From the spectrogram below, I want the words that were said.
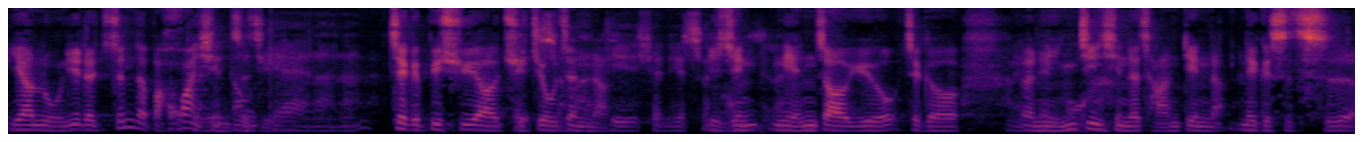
要努力的，真的把唤醒自己。这个必须要去纠正了，已经连遭于这个呃宁静性的禅定了，那个是痴。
